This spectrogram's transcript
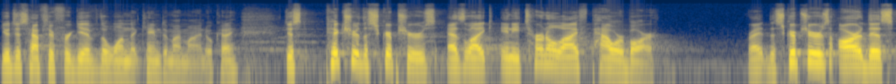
you'll just have to forgive the one that came to my mind, okay? Just picture the Scriptures as like an eternal life power bar right the scriptures are this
